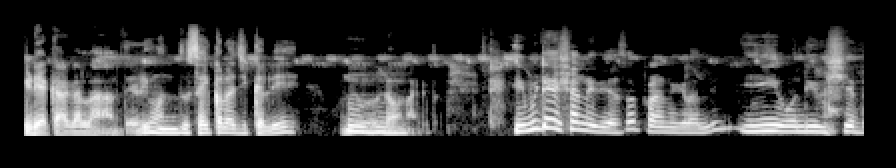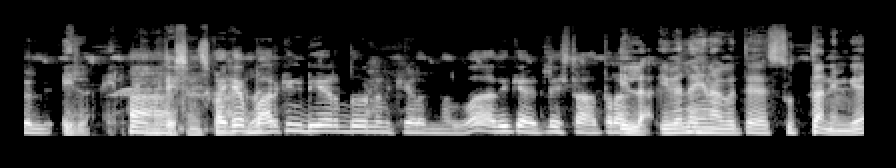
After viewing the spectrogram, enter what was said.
ಹಿಡಿಯೋಕ್ಕಾಗಲ್ಲ ಅಂತೇಳಿ ಒಂದು ಸೈಕಲಾಜಿಕಲಿ ಒಂದು ಡೌನ್ ಆಗುತ್ತೆ. ಇಮಿಟೇಷನ್ ಇದೆಯಾ ಸರ್ ಪ್ರಾಣಿಗಳಲ್ಲಿ? ಈ ಒಂದು ವಿಷಯದಲ್ಲಿ? ಇಲ್ಲ ಇಮಿಟೇಷನ್ಸ್. ಯಾಕೆ ಬಾರ್ಕಿಂಗ್ ಡಿಯರ್ದು ನಾನು ಕೇಳದ್ನಲ್ವಾ? ಅದಕ್ಕೆ ಅಟ್ಲೀಸ್ಟ್ ಆ ಥರ. ಇಲ್ಲ ಇವೆಲ್ಲ ಏನಾಗುತ್ತೆ ಸುತ್ತ ನಿಮಗೆ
